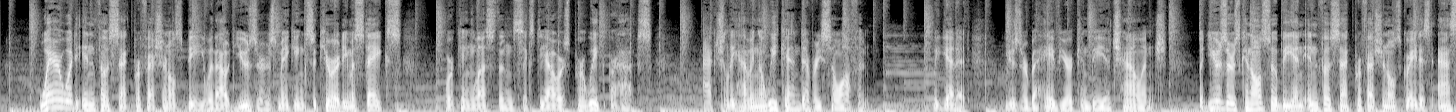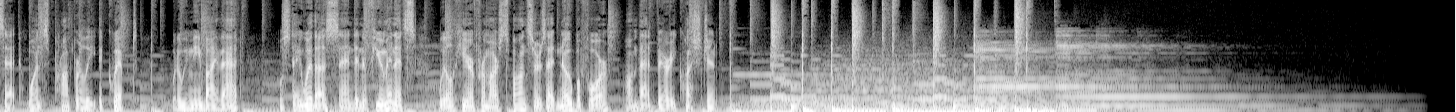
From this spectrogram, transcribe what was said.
Where would InfoSec professionals be without users making security mistakes? Working less than 60 hours per week, perhaps. Actually having a weekend every so often. We get it. User behavior can be a challenge. But users can also be an InfoSec professional's greatest asset once properly equipped. What do we mean by that? Well, stay with us, and in a few minutes, we'll hear from our sponsors at KnowBe4 on that very question.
